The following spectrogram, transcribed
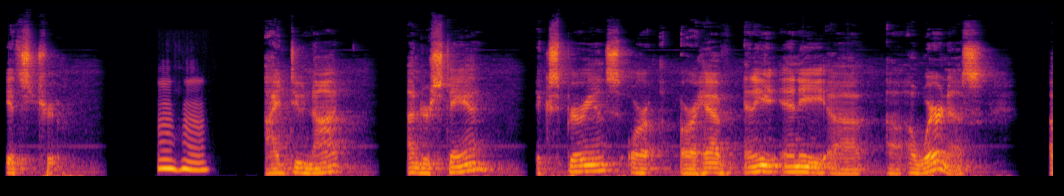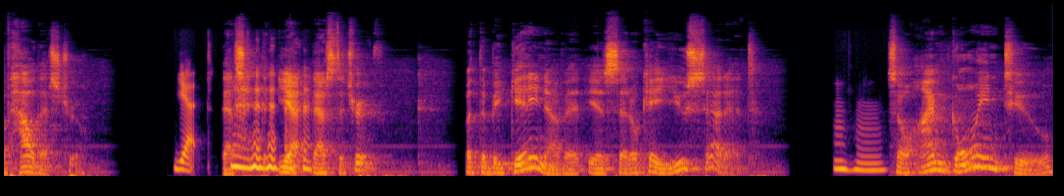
it's true. Mm-hmm. I do not understand, experience, or, or have any, any uh, uh, awareness of how that's true. Yet. That's yeah, that's the truth. But the beginning of it is said, okay, you said it. mm-hmm. So I'm going to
